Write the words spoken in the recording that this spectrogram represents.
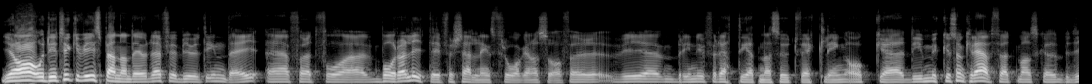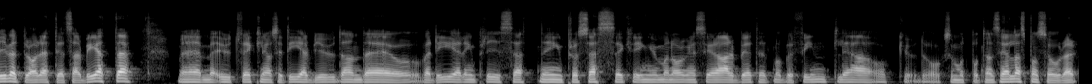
Ja, och det tycker vi är spännande och därför har vi bjudit in dig eh, för att få eh, borra lite i försäljningsfrågan och så. För vi eh, brinner ju för rättigheternas utveckling och det är mycket som krävs för att man ska bedriva ett bra rättighetsarbete med, med utveckling av sitt erbjudande och värdering, prissättning, processer kring hur man organiserar arbetet mot befintliga och då också mot potentiella sponsorer.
